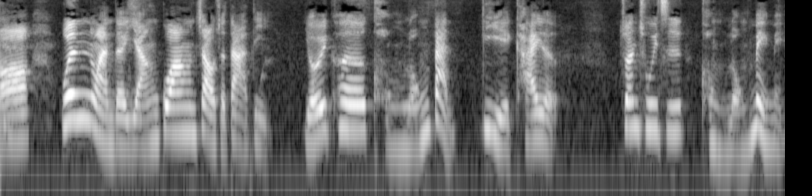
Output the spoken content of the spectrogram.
哦，温暖的阳光照着大地，有一颗恐龙蛋裂开了，钻出一只恐龙妹妹。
